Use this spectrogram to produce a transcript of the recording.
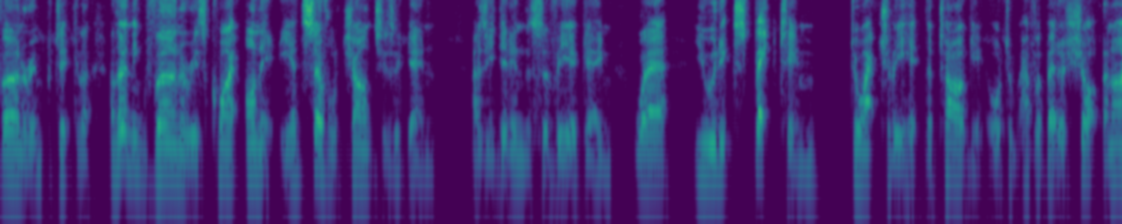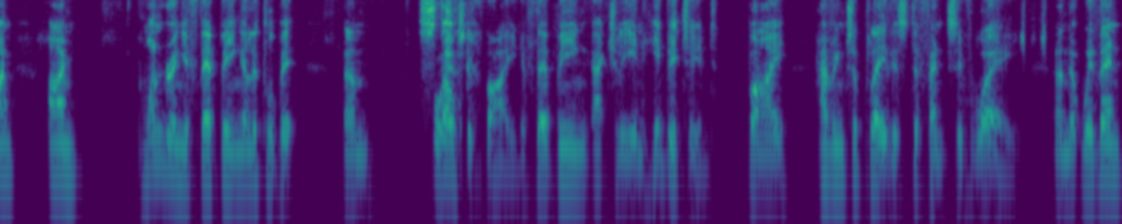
Werner in particular. I don't think Werner is quite on it. He had several chances again, as he did in the Sevilla game, where you would expect him to actually hit the target or to have a better shot. And I'm I'm wondering if they're being a little bit um, stultified, if they're being actually inhibited by having to play this defensive way, and that we're then.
